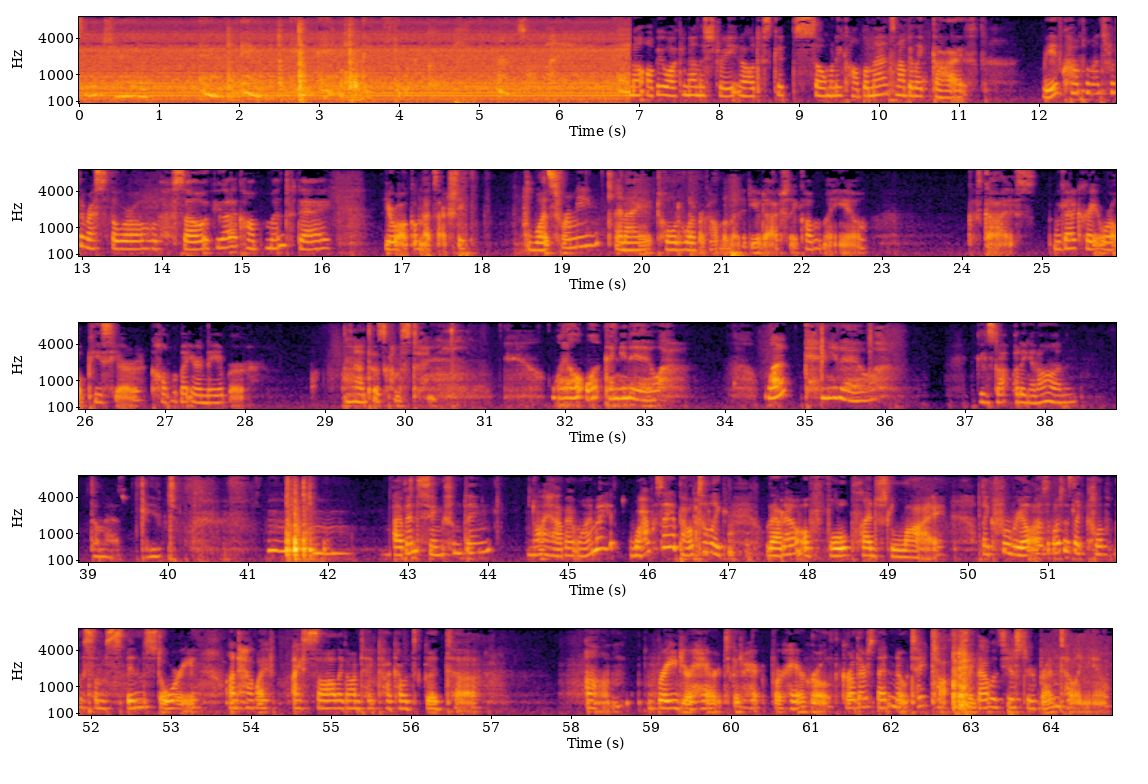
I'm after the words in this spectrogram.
Hello? No, I'll be walking down the street and I'll just get so many compliments and I'll be like, guys, leave compliments for the rest of the world. So if you got a compliment today, you're welcome. That's actually was for me. And I told whoever complimented you to actually compliment you. Because guys, we gotta create world peace here. Compliment your neighbor. That does kind of sting. Well, what can you do? What can you do? You can stop putting it on. Dumbass bitch. I've been seeing something. No, I haven't. Why am I? Why was I about to like let out a full-pledged lie? Like for real, I was about to like come up with some spin story on how I I saw like on TikTok how it's good to um braid your hair. It's good hair, for hair growth. Girl, there's been no TikTok. Like that was just your friend telling you.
